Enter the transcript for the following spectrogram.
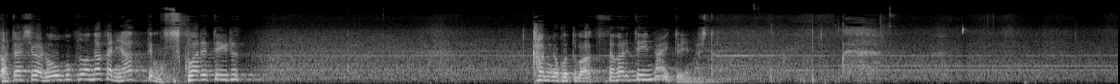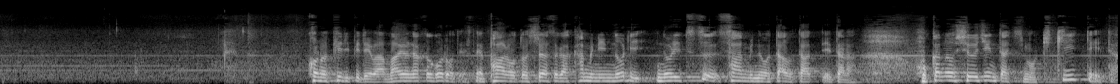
私は牢獄の中にあっても救われている。神の言葉はつながれていないと言いました。このピリピでは真夜中頃ですねパウロとシラスが神に乗り乗りつつ賛美の歌を歌っていたら他の囚人たちも聞き入っていた。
